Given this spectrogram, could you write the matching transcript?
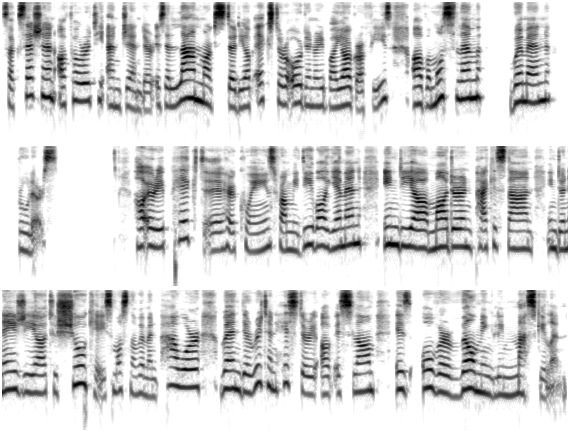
Succession, Authority, and Gender, is a landmark study of extraordinary biographies of Muslim women rulers. Haeri picked uh, her queens from medieval Yemen, India, modern Pakistan, Indonesia to showcase Muslim women power when the written history of Islam is overwhelmingly masculine.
